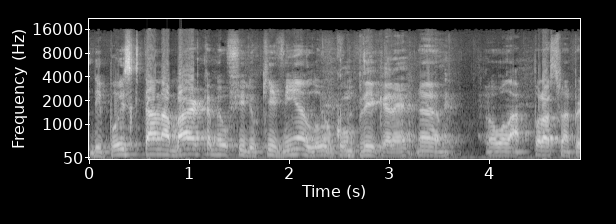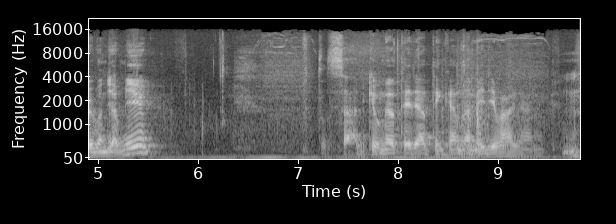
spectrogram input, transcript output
Depois que tá na barca, meu filho, o que vinha é louco. Complica, né? É, vamos lá, próxima pergunta de amigo. Tu sabe que o meu telhado tem que andar meio devagar, né?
